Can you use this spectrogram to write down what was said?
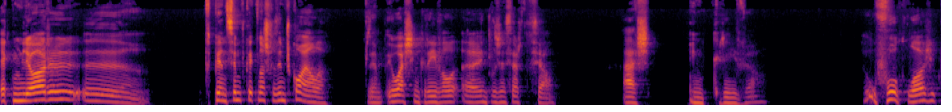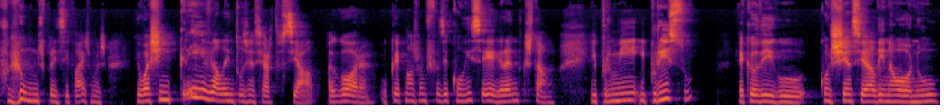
É que melhor uh, depende sempre do que é que nós fazemos com ela. Por exemplo, eu acho incrível a inteligência artificial. Acho incrível o fogo, lógico, foi um dos principais, mas eu acho incrível a inteligência artificial. Agora, o que é que nós vamos fazer com isso é a grande questão. E por mim, e por isso é que eu digo consciência ali na ONU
